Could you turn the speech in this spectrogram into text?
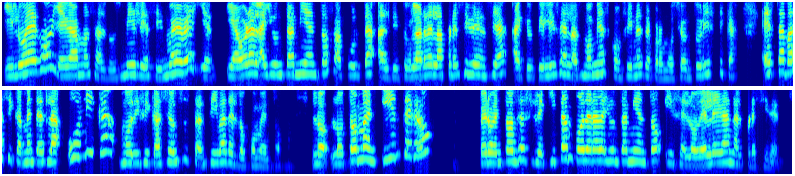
Y luego llegamos al 2019 y, ahora el ayuntamiento faculta al titular de la presidencia a que utilice las momias con fines de promoción turística. Esta básicamente es la única modificación sustantiva del documento. Lo, lo toman íntegro, pero entonces le quitan poder al ayuntamiento y se lo delegan al presidente.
